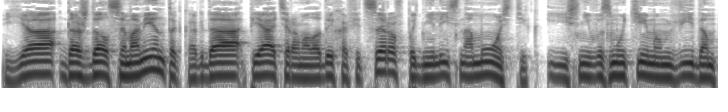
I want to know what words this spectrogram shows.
Я дождался момента, когда пятеро молодых офицеров поднялись на мостик и с невозмутимым видом,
